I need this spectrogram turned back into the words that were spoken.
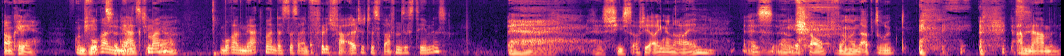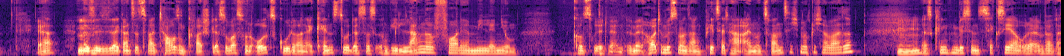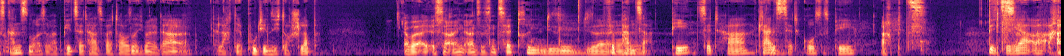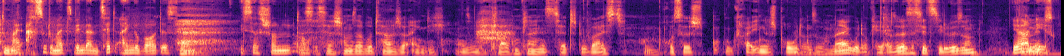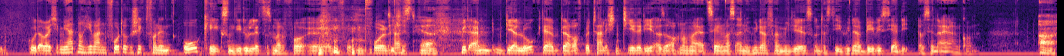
Okay. Und woran merkt man, ja. woran merkt man, dass das ein völlig veraltetes Waffensystem ist? Äh, es schießt auf die eigenen Reihen. Es ähm, staubt, wenn man abdrückt. Am Namen. Ja. Mhm. Also dieser ganze 2000-Quatsch, der ist sowas von Oldschool, daran erkennst du, dass das irgendwie lange vor dem Millennium konstruiert werden. Heute müsste man sagen PZH 21 möglicherweise. Mhm. Das klingt ein bisschen sexier oder irgendwas was ganz Neues, aber PZH 2000, ich meine, da, da lacht der Putin sich doch schlapp. Aber ist da ein ernstes Z drin in diesem dieser Für Panzer. PZH, kleines Z, großes P. Ach, pz. Pz. Ja, aber ach du meinst, ach so, du meinst, wenn da ein Z eingebaut ist, ist das schon. Das ist ja schon Sabotage eigentlich. Also klar, ein kleines Z. Du weißt, russisch, ukrainisch Brot und so. Naja, gut, okay. Also das ist jetzt die Lösung. Ja, Damit nee, ist gut. Aber ich, mir hat noch jemand ein Foto geschickt von den O-Keksen, die du letztes Mal vor, äh, empfohlen hast. Ja. Mit einem Dialog der darauf beteiligten Tiere, die also auch nochmal erzählen, was eine Hühnerfamilie ist und dass die Hühnerbabys ja die aus den Eiern kommen. Ah.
